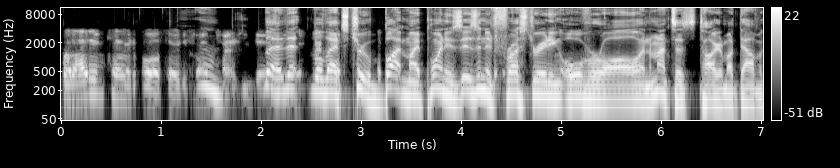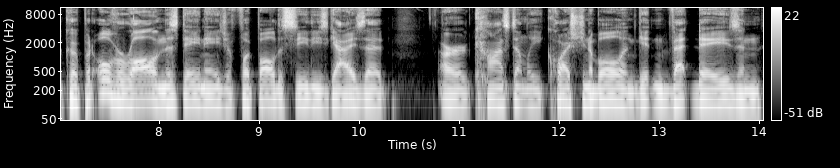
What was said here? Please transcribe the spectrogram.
but I didn't carry the ball thirty-five mm, times. That, that, well, that's true. But my point is, isn't it frustrating overall? And I'm not just talking about Dalvin Cook, but overall in this day and age of football, to see these guys that are constantly questionable and getting vet days and.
